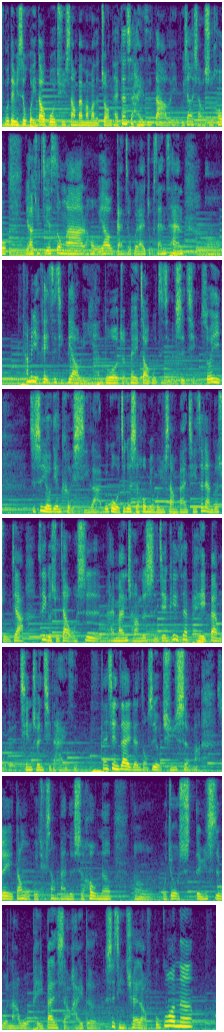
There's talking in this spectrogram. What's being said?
我等于是回到过去上班妈妈的状态。但是孩子大了，也不像小时候，我要去接送啊，然后我要赶着回来煮三餐，嗯，他们也可以自己料理很多，准备照顾自己的事情，所以只是有点可惜啦。如果我这个时候没有回去上班，其实这两个暑假，这个暑假我是还蛮长的时间，可以再陪伴我的青春期的孩子。但现在人总是有取舍嘛，所以当我回去上班的时候呢，嗯，我就是等于是我拿我陪伴小孩的事情 trade off。不过呢，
